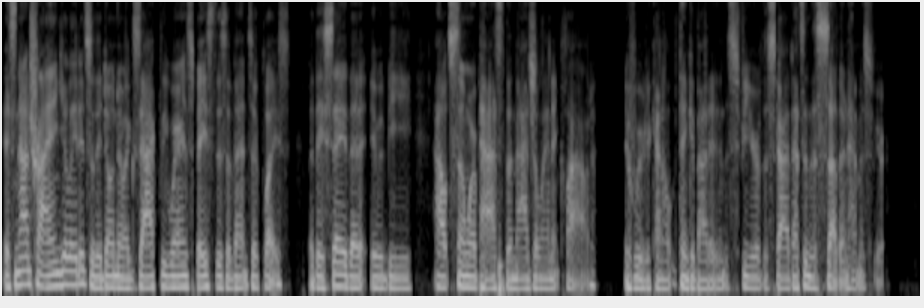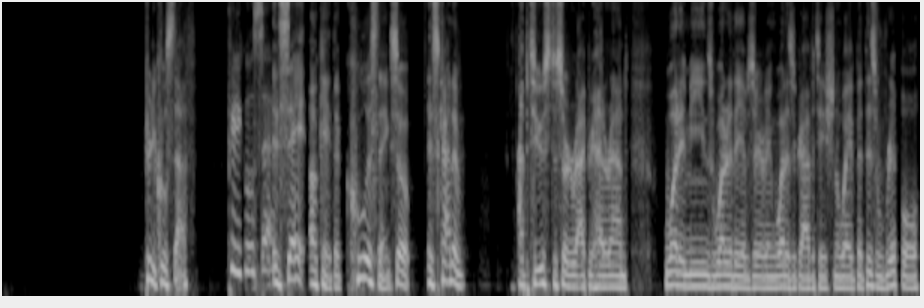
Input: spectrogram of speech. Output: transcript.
it's not triangulated, so they don't know exactly where in space this event took place, but they say that it would be out somewhere past the Magellanic Cloud if we were to kind of think about it in the sphere of the sky. That's in the southern hemisphere. Pretty cool stuff. Pretty cool stuff. And say, okay, the coolest thing. So it's kind of obtuse to sort of wrap your head around what it means, what are they observing, what is a gravitational wave. But this ripple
